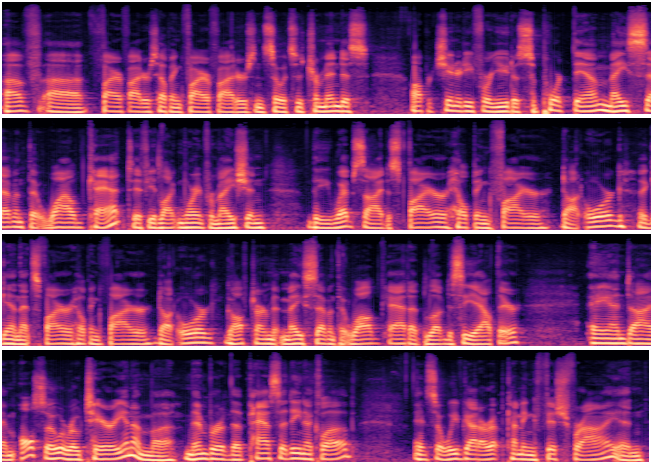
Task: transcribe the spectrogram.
of uh, firefighters helping firefighters. And so it's a tremendous opportunity for you to support them May 7th at Wildcat. If you'd like more information, the website is firehelpingfire.org. Again, that's firehelpingfire.org. Golf tournament May 7th at Wildcat. I'd love to see you out there. And I'm also a Rotarian. I'm a member of the Pasadena Club. And so we've got our upcoming fish fry. And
